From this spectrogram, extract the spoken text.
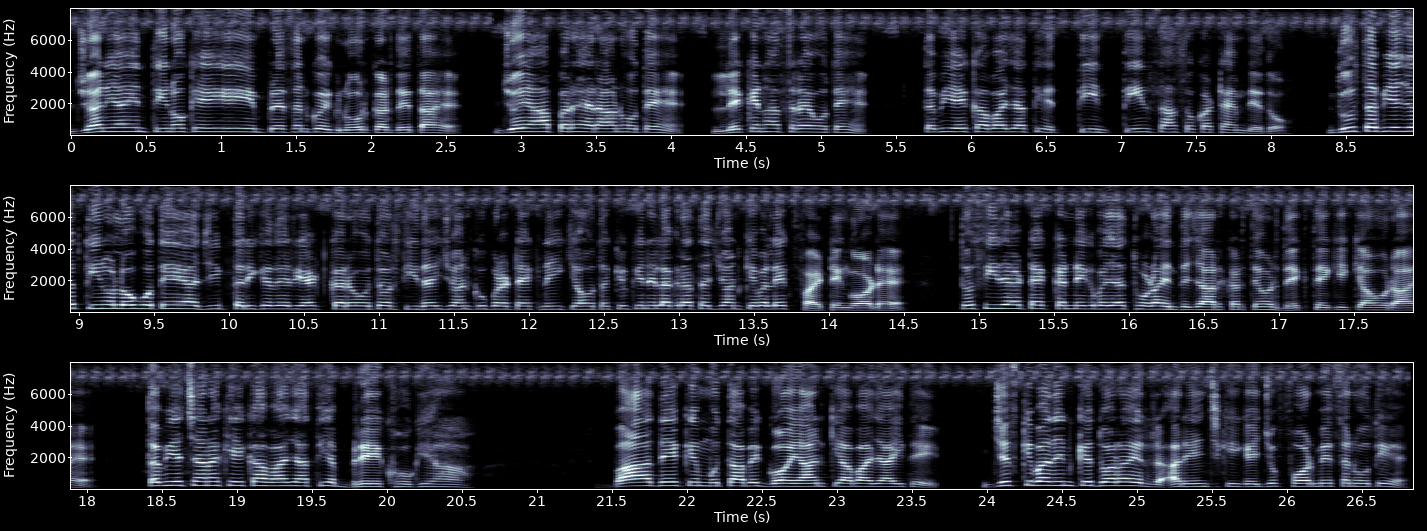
जॉन यहाँ इन तीनों के ही इंप्रेशन को इग्नोर कर देता है, जो यहाँ पर हैरान होते हैं, लेकिन हंस रहे होते हैं। तभी एक आवाज़ आती है, तीन तीन सांसों का टाइम दे दो। दूसरा तभी ये जो तीनों लोग होते हैं अजीब तरीके से रिएक्ट कर रहे होते हैं और सीधा ही जॉन के ऊपर अटैक नहीं किया होता, क्योंकि इन्हें लग रहा था जॉन केवल एक फाइटिंग गॉड है। तो सीधे अटैक करने के बजाय थोड़ा इंतज़ार करते हैं और देखते हैं कि क्या हो रहा है। तभी अचानक एक आवाज़ आती है, ब्रेक हो गया। वादे के मुताबिक गोयान की आवाज़ आई थी। जिसके बाद इनके द्वारा अरेंज की गई जो फॉर्मेशन होती है,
